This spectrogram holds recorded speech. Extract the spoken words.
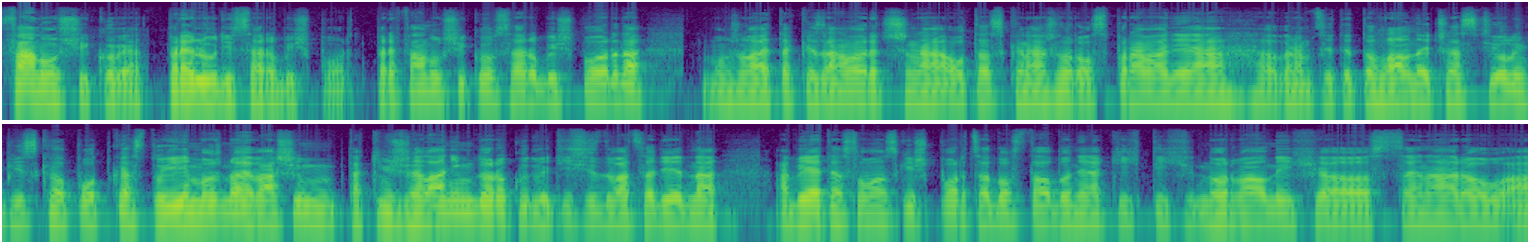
fanúšikovia, pre ľudí sa robí šport. Pre fanúšikov sa robí šport a možno aj také záverečná otázka nášho rozprávania v rámci tejto hlavnej časti olympijského podcastu. Je možno aj vašim takým želaním do roku 2021, aby aj ten slovenský šport sa dostal do nejakých tých normálnych e, scenárov a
